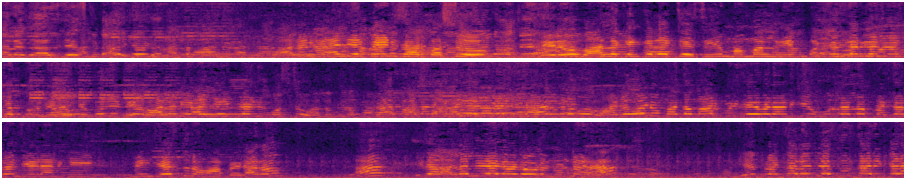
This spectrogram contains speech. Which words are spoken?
వాళ్ళు వాళ్ళని కాల్ చెప్పేయండి సార్ ఫస్ట్. మీరు వాళ్ళకి ఎంకరేజ్ చేసి మమ్మల్ని పక్కన జరగండి చెప్తున్నారు వాళ్ళని కాల్ చెప్పేయండి ఫస్ట్. వాడవాడు మత మార్పిడి చేయడానికి ఊర్లలో ప్రచారం చేయడానికి మేము చేస్తున్నాం ఆ ప్రకారం. ఇది అల్లలియా గారు ఉన్నారా? ఏం ప్రచారం చేస్తున్నారు సార్ ఇక్కడ?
